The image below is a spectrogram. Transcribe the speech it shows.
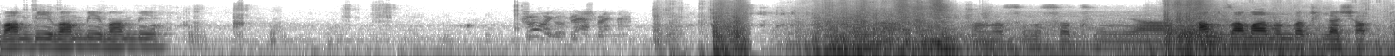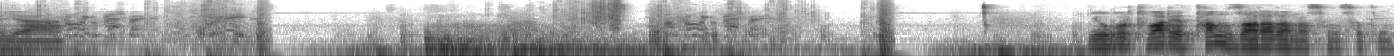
1B, 1B, 1B. Anasını satayım ya. Tam zamanında flash attı ya. Yogurt var ya tam zarar anasını satayım.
